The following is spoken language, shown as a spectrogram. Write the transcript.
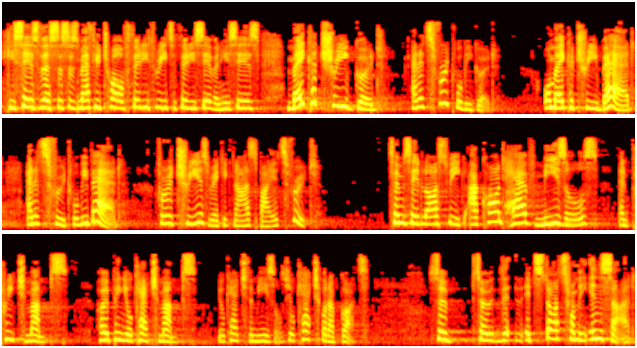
he says this this is Matthew 12, 33 to 37. He says, Make a tree good, and its fruit will be good. Or make a tree bad, and its fruit will be bad. For a tree is recognized by its fruit. Tim said last week, I can't have measles and preach mumps, hoping you'll catch mumps. You'll catch the measles. You'll catch what I've got. So, so the, it starts from the inside.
